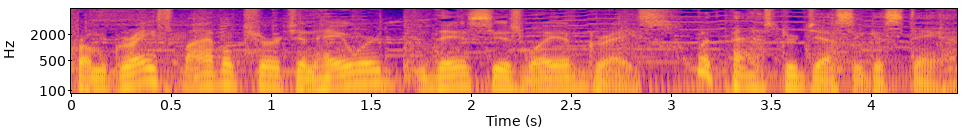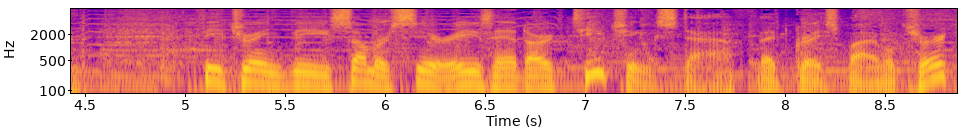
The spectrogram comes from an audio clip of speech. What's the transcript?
From Grace Bible Church in Hayward, this is Way of Grace with Pastor Jesse Gistand, featuring the summer series and our teaching staff at Grace Bible Church.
